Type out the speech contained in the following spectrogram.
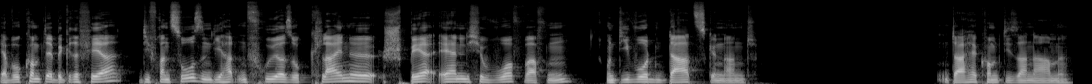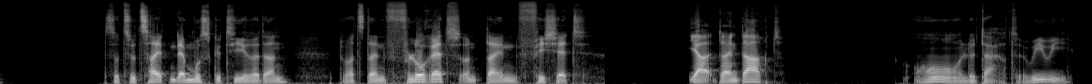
Ja, wo kommt der Begriff her? Die Franzosen, die hatten früher so kleine, speerähnliche Wurfwaffen und die wurden Darts genannt. Und daher kommt dieser Name. So zu Zeiten der Musketiere dann. Du hast dein Florett und dein Fischett. Ja, dein Dart. Oh, le Dart, oui, oui.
